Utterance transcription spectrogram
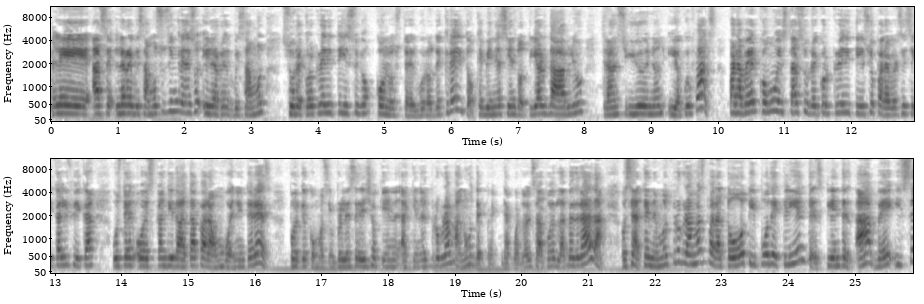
Le, hace, le revisamos sus ingresos y le revisamos su récord crediticio con los tres buros de crédito, que viene siendo TRW, TransUnion y Equifax para ver cómo está su récord crediticio, para ver si se califica usted o es candidata para un buen interés. Porque como siempre les he dicho aquí en, aquí en el programa, ¿no? De, acuerdo al sapo es la pedrada. O sea, tenemos programas para todo tipo de clientes, clientes A, B y C.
